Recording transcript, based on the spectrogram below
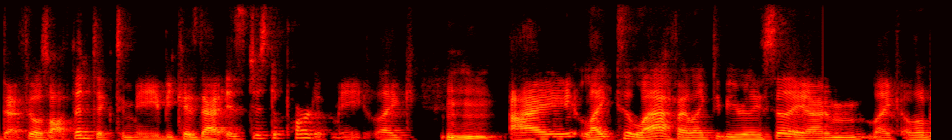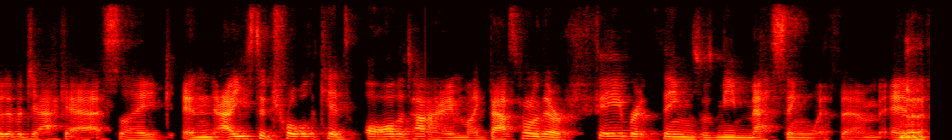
that feels authentic to me because that is just a part of me. Like mm-hmm. I like to laugh. I like to be really silly. I'm like a little bit of a jackass. Like, and I used to troll the kids all the time. Like that's one of their favorite things was me messing with them. And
